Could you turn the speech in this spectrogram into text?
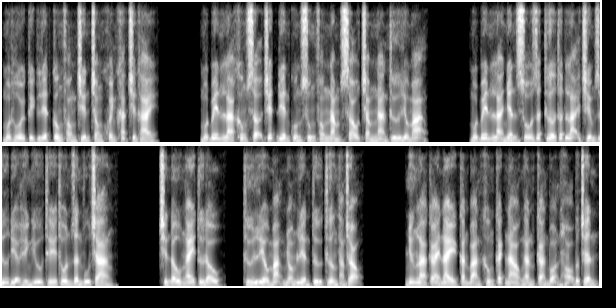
Một hồi kịch liệt công phòng chiến trong khoảnh khắc triển khai. Một bên là không sợ chết điên cuồng xung phong năm sáu trăm ngàn thứ liều mạng. Một bên là nhân số rất thưa thất lại chiếm giữ địa hình ưu thế thôn dân vũ trang. Chiến đấu ngay từ đầu, thứ liều mạng nhóm liền tử thương thảm trọng. Nhưng là cái này căn bản không cách nào ngăn cản bọn họ bước chân.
